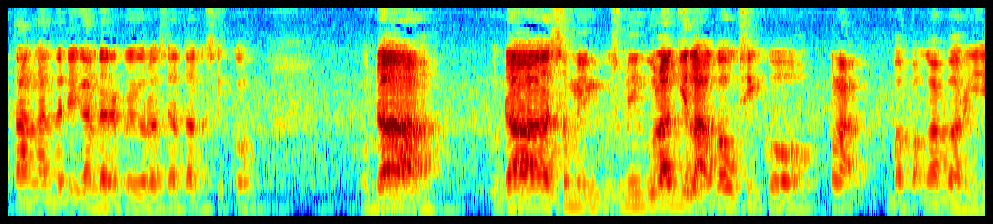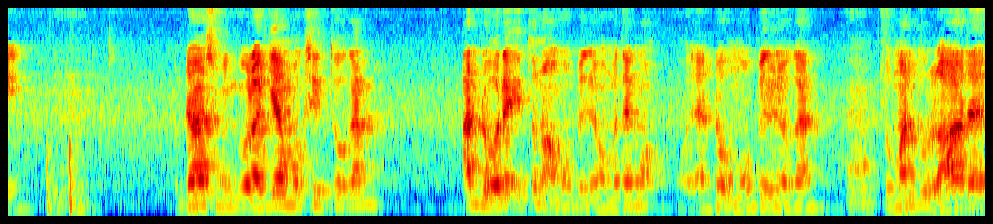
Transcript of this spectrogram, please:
tangan tadi kan dari pariwisata ke Siko udah udah seminggu seminggu lagi lah kau Siko kelak bapak kabari. Udah seminggu lagi mau ke situ kan. Aduh deh itu nah mobilnya mau tengok. Oh ya aduh mobilnya kan. Nah, cuman tuh lah deh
